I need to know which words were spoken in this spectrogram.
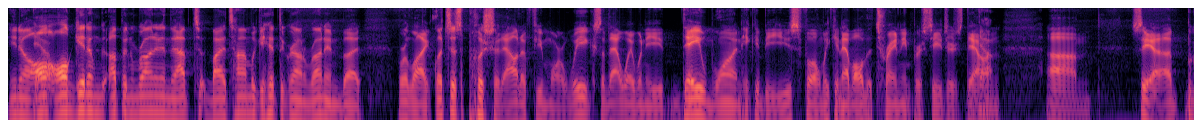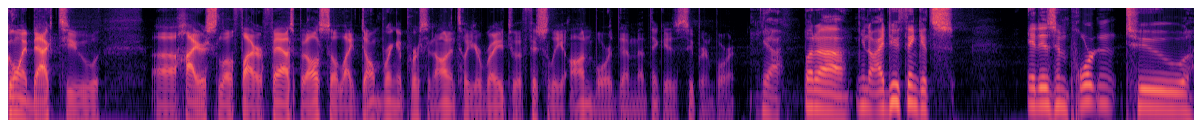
You know, I'll, I'll get them up and running, and that by the time we can hit the ground running. But we're like, let's just push it out a few more weeks, so that way, when he day one, he could be useful, and we can have all the training procedures down. Um, so yeah, uh, going back to uh, hire slow, fire fast, but also like don't bring a person on until you're ready to officially onboard them. I think is super important. Yeah, but uh, you know, I do think it's it is important to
